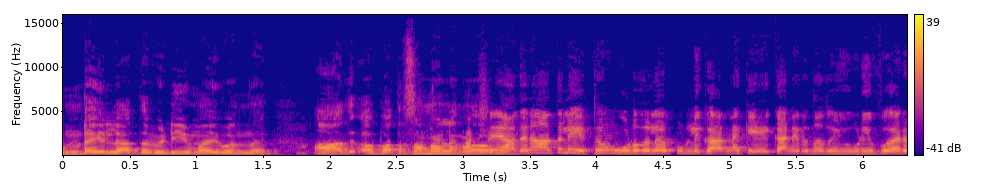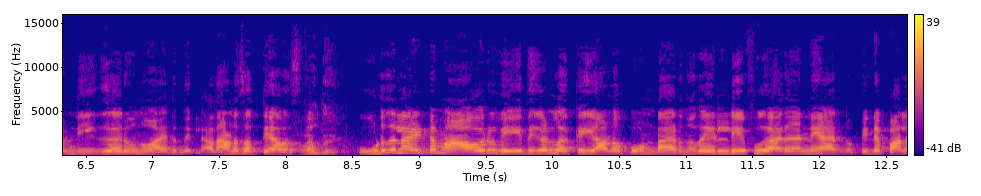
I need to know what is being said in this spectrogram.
ഉണ്ടയില്ലാത്ത വെടിയുമായി വന്ന് ആ ആ പത്രസമ്മേളനങ്ങൾ പക്ഷേ അതിനകത്തിൽ ഏറ്റവും കൂടുതൽ പുള്ളിക്കാരനെ കേൾക്കാനിരുന്നത് യു ഡി എഫുകാരും ലീഗുകാരും ഒന്നും ആയിരുന്നില്ല. അതാണ് സത്യാവസ്ഥ. കൂടുതലായിട്ടും ആ ഒരു വേദികളിലൊക്കെ ഇയാളൊപ്പം ഉണ്ടായിരുന്നത് എൽ ഡി എഫുകാർ തന്നെയായിരുന്നു. പിന്നെ പല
